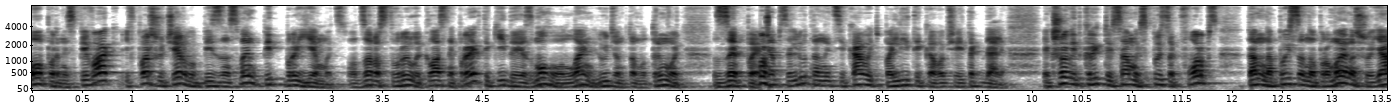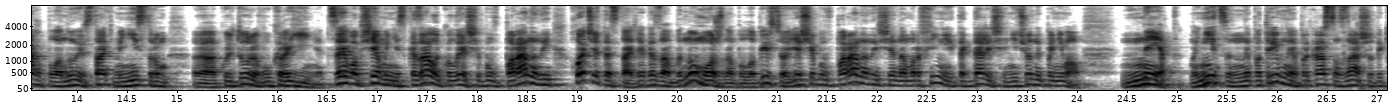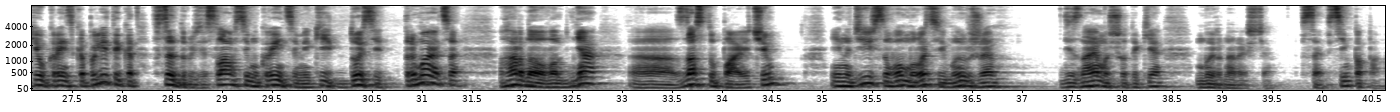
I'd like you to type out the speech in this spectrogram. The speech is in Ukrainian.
Оперний співак і в першу чергу бізнесмен-підприємець. От зараз створили класний проект, який дає змогу онлайн людям там отримувати ЗП. Абсолютно не цікавить політика вообще і так далі. Якщо відкрити той самий список Forbes, там написано про мене, що я планую стати міністром е, культури в Україні. Це взагалі мені сказали, коли я ще був поранений. Хочете стати? Я казав би, ну можна було б і все. Я ще був поранений, ще на морфіні і так далі, ще нічого не понімав. Нет, мені це не потрібно. Я прекрасно знаю, що таке українська політика. Все, друзі, слава всім українцям, які досі тримаються. Гарного вам дня е, з наступаючим. І надіюсь, в новому році ми вже дізнаємося, що таке мир нарешті. Все, всім па-па.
